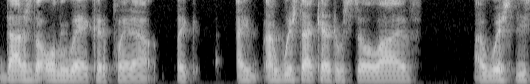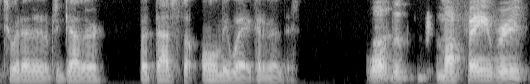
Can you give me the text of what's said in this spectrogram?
that is the only way it could have played out. Like, I I wish that character was still alive. I wish these two had ended up together, but that's the only way it could have ended. Well, the my favorite,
